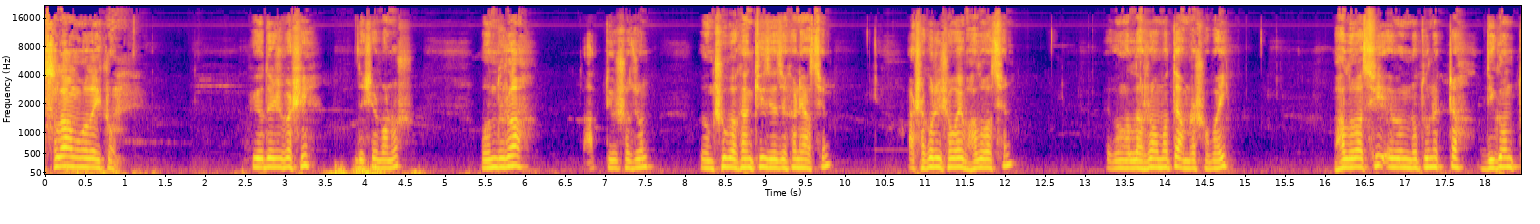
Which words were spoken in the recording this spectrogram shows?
আসসালামু আলাইকুম। প্রিয় দেশবাসী, দেশের মানুষ, বন্ধুরা, আত্মীয় স্বজন এবং শুভাকাঙ্ক্ষী যে যেখানে আছেন, আশা করি সবাই ভালো আছেন এবং আল্লাহর রহমতে আমরা সবাই ভালো আছি এবং নতুন একটা দিগন্ত,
